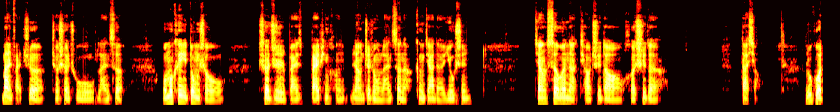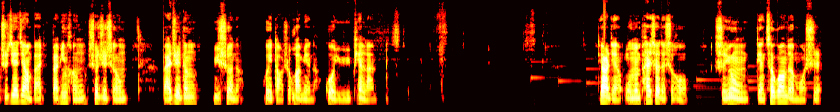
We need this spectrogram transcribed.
慢反射折射出蓝色。我们可以动手设置白白平衡，让这种蓝色呢更加的幽深。将色温呢调制到合适的大小。如果直接将白白平衡设置成白炽灯预设呢？会导致画面呢过于偏蓝。第二点，我们拍摄的时候使用点测光的模式，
